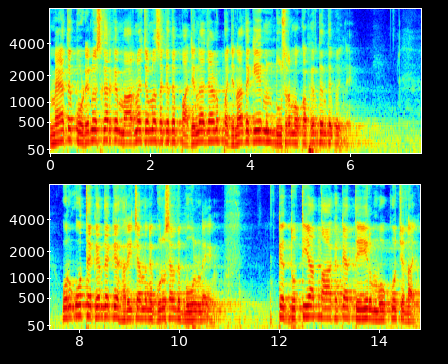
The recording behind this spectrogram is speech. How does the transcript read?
ਮੈਂ ਤੇ ਘੋੜੇ ਨੂੰ ਇਸ ਕਰਕੇ ਮਾਰਨਾ ਚਾਹੁੰਦਾ ਸੀ ਕਿਤੇ ਭੱਜ ਨਾ ਜਾਣ ਭੱਜਣਾ ਤੇ ਕੀ ਹੈ, ਮੈਨੂੰ ਦੂਸਰਾ ਮੌਕਾ ਫਿਰ ਦਿੰਦੇ ਪਏ ਨੇ। ਔਰ ਉੱਥੇ ਕਹਿੰਦੇ ਕਿ ਹਰੀਚੰਦ ਨੇ ਗੁਰੂ ਸਾਹਿਬ ਦੇ ਬੋਲ ਨੇ ਕਿ ਦੁੱਤੀਆ ਤਾਕ ਕੇ ਤੀਰ ਮੋਕੂ ਚਲਾਇਓ।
